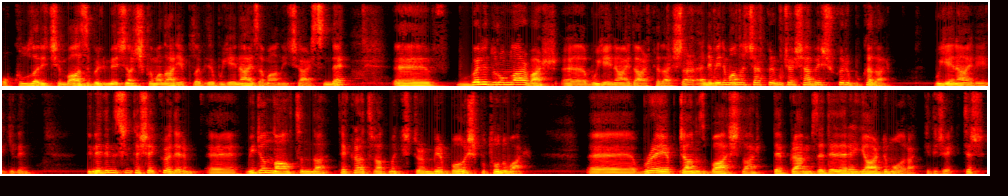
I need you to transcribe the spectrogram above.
okullar için, bazı bölümler için açıklamalar yapılabilir bu yeni ay zamanı içerisinde. Ee, böyle durumlar var e, bu yeni ayda arkadaşlar. Hani benim anlatacaklarım 3 aşağı 5 yukarı bu kadar. Bu yeni ay ile ilgili. Dinlediğiniz için teşekkür ederim. Ee, videonun altında tekrar hatırlatmak istiyorum. Bir bağış butonu var. Ee, buraya yapacağınız bağışlar depremzedelere yardım olarak gidecektir.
